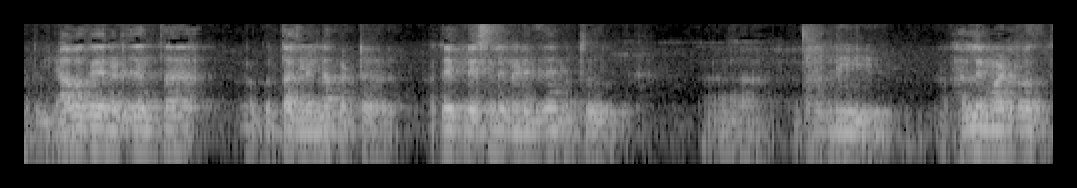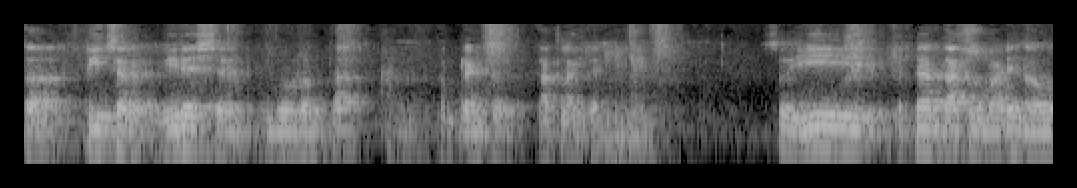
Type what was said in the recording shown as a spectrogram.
ಅದು ಯಾವಾಗ ನಡೆದಿದೆ ಅಂತ ಗೊತ್ತಾಗಲಿಲ್ಲ, ಬಟ್ ಅದೇ ಪ್ಲೇಸಲ್ಲಿ ನಡೆದಿದೆ ಮತ್ತು ಅದರಲ್ಲಿ ಹಲ್ಲೆ ಮಾಡಿರುವಂಥ ಟೀಚರ್ ವೀರೇಶ್ ಎಂಬುವರು ಕಂಪ್ಲೇಂಟ್ ದಾಖಲಾಗಿದೆ. ಸೊ ಈ ಎಫ್ಐಆರ್ ದಾಖಲು ಮಾಡಿ ನಾವು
